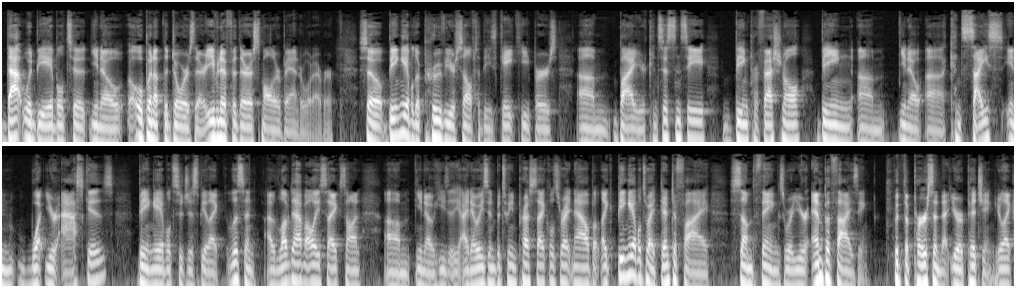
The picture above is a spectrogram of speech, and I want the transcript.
that would be able to, you know, open up the doors there, even if they're a smaller band or whatever. So being able to prove yourself to these gatekeepers um, by your consistency, being professional, being, um, you know, uh, concise in what your ask is, being able to just be like, listen, I would love to have Oli Sykes on. Um, you know, he's I know he's in between press cycles right now, but like being able to identify some things where you're empathizing with the person that you're pitching. You're like,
